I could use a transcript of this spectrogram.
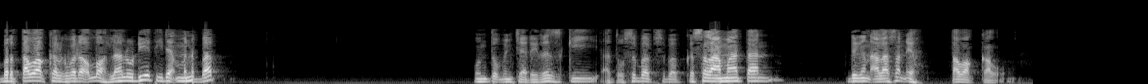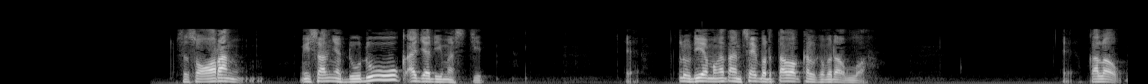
bertawakal kepada Allah lalu dia tidak menebab untuk mencari rezeki atau sebab-sebab keselamatan dengan alasan ya tawakal. Seseorang Misalnya duduk aja di masjid. Ya. Lalu dia mengatakan saya bertawakal kepada Allah. Ya. Kalau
